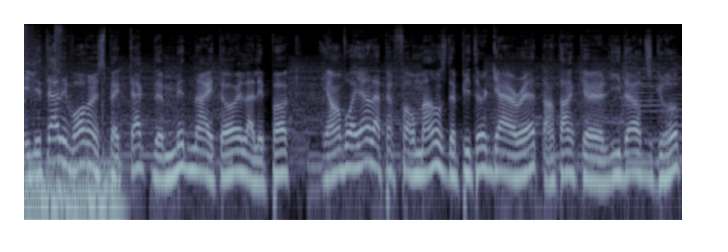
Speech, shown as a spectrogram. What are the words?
il était allé voir un spectacle de Midnight Oil à l'époque. Et en voyant la performance de Peter Garrett en tant que leader du groupe,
